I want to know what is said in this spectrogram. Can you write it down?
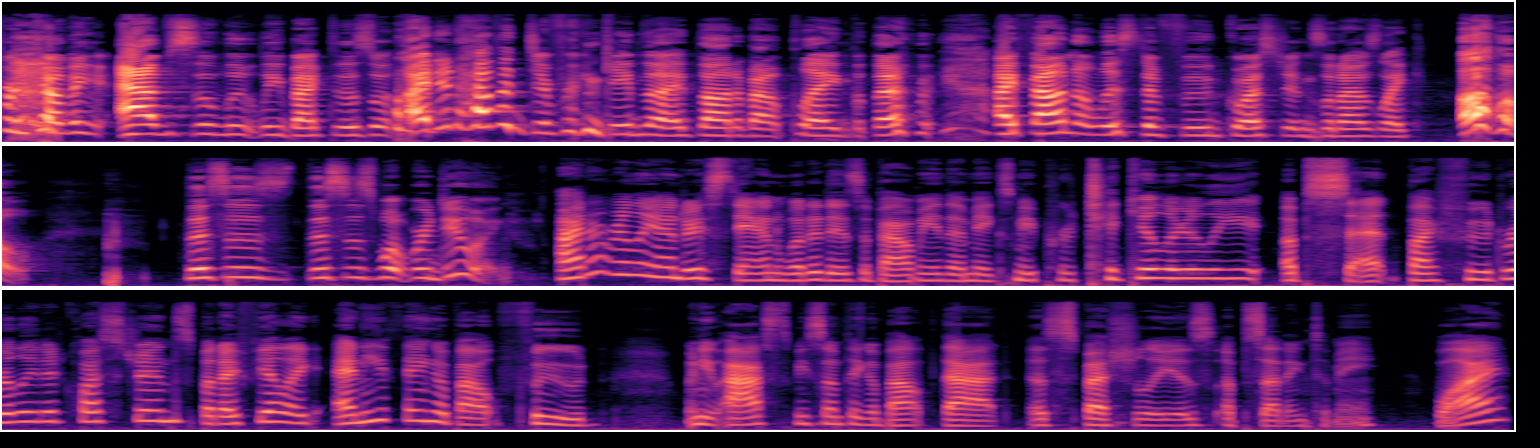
for coming absolutely back to this one. I did have a different game that I thought about playing, but then I found a list of food questions and I was like, "Oh, this is this is what we're doing." I don't really understand what it is about me that makes me particularly upset by food related questions, but I feel like anything about food, when you ask me something about that, especially, is upsetting to me. Why?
